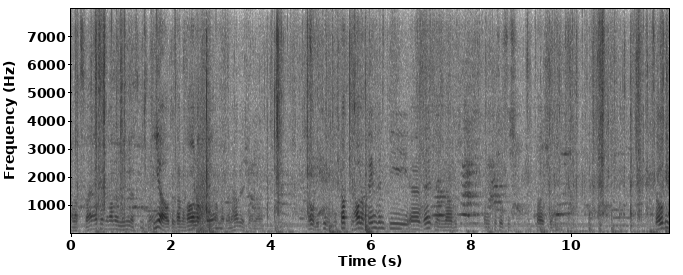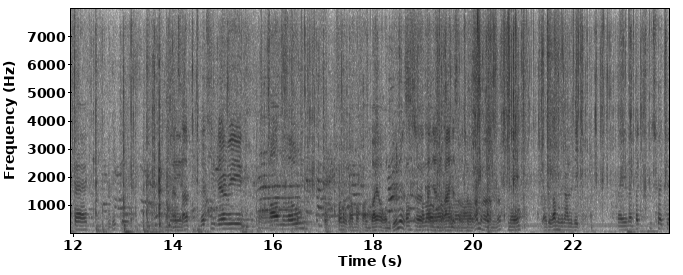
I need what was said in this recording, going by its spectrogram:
Aber zwei Autogramme mindestens, ne? Vier Autogramme. Hall of Aber Fame. dann habe ich aber. Oh, die, die- ich glaube, die Hall of Fame sind die äh, seltenen, glaube ich. Wenn ich mich jetzt nicht täusche. Kobe Back. Dicke. Ernsthaft? Legendary Karl Malone. Auf einmal. Wobei auch ein dünnes äh, kann ja ein reines Autogramm haben, ne? Nee, die Autogramme sind alle dick. Nee, dan pak je toetskaartje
